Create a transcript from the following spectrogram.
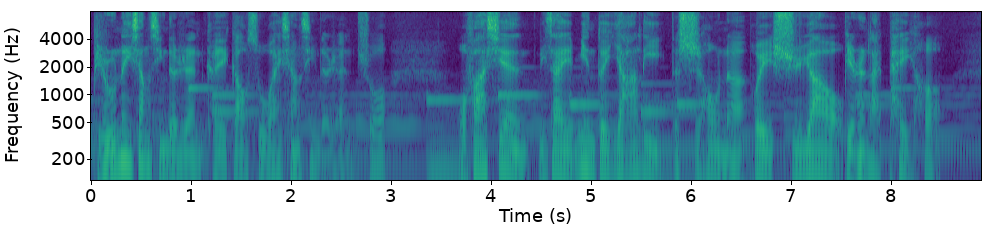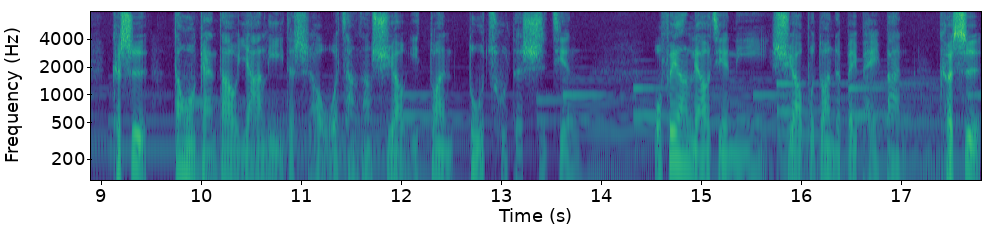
比如内向型的人可以告诉外向型的人说：“我发现你在面对压力的时候呢，会需要别人来配合。可是当我感到压力的时候，我常常需要一段独处的时间。我非常了解你需要不断的被陪伴，可是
